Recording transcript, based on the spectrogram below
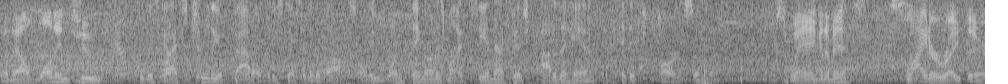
So now one and two. For this guy, it's truly a battle when he steps into the box. Only one thing on his mind, seeing that pitch out of the hand and hit it hard somewhere. Swing and a miss. Slider right there.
